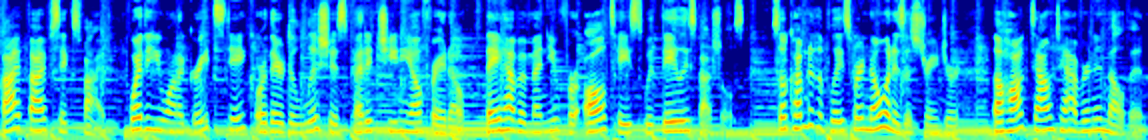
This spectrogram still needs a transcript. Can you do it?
5565. Whether you want a great steak or their delicious fettuccine alfredo, they have a menu for all tastes with daily specials. So come to the place where no one is a stranger, the Hogtown Tavern in Melvin.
